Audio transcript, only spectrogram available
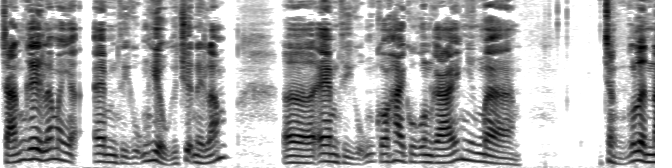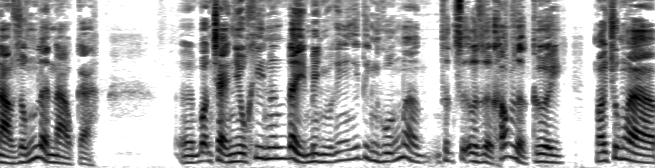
chán ghê lắm anh ạ. Em thì cũng hiểu cái chuyện này lắm. Ờ, em thì cũng có hai cô con gái nhưng mà chẳng có lần nào giống lần nào cả. Ờ, bọn trẻ nhiều khi nó đẩy mình vào những cái tình huống mà thực sự là dở khóc dở cười. Nói chung là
